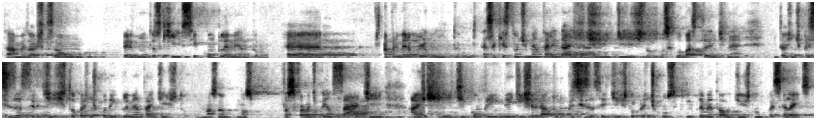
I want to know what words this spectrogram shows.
tá? Mas eu acho que são perguntas que se complementam. É, a primeira pergunta, essa questão de mentalidade de digital, você falou bastante, né? Então a gente precisa ser digital para a gente poder implementar digital. Nossa, nossa, nossa forma de pensar, de agir, de compreender, de enxergar tudo precisa ser digital para a gente conseguir implementar o digital com excelência.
